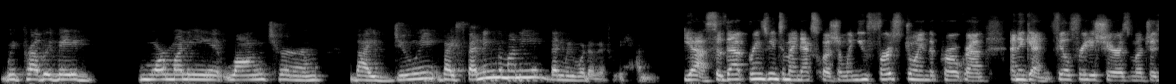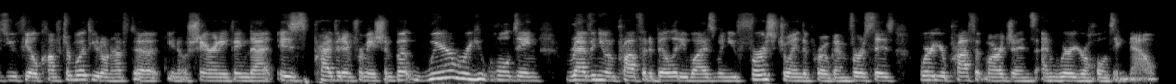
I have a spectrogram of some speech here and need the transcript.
we probably made more money long term by doing by spending the money than we would have if we hadn't. Yeah, so that brings me to my next question. When you first joined the program, and again, feel free to share as much as you feel comfortable with. You don't have to, you know, share anything that is private information, but where were you holding revenue and profitability wise when you first joined the program versus where your profit margins and where you're holding now?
